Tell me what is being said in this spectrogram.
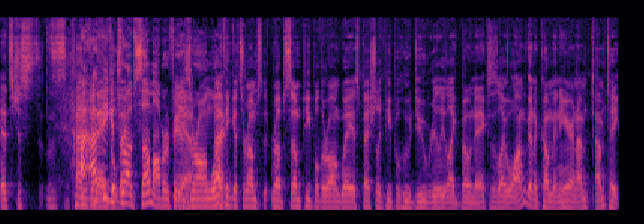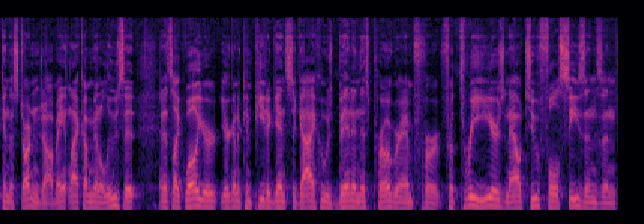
It's just it's kind of. I, I think it's that- rubbed some Auburn fans Yeah, the wrong way. I think it's rubs, rubs some people the wrong way, especially people who do really like Bo Nix. It's like, well, I'm going to come in here and I'm I'm taking the starting job. Ain't like I'm going to lose it. And it's like, well, you're you're going to compete against a guy who's been in this program for for three years now, two full seasons, and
